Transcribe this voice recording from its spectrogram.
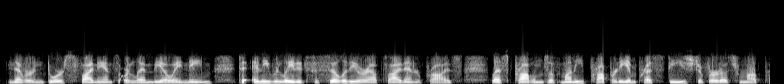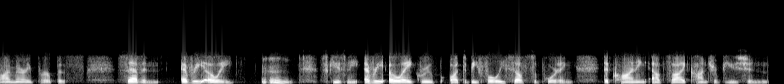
never endorse, finance, or lend the OA name to any related facility or outside enterprise, lest problems of money, property, and prestige divert us from our primary purpose. Seven, every OA excuse me, every OA group ought to be fully self supporting, declining outside contributions.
